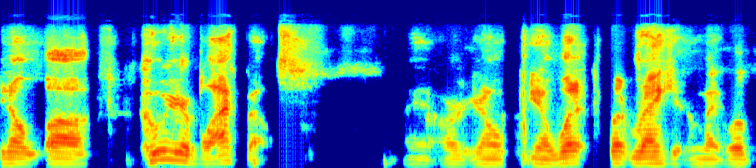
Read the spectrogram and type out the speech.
You know, uh, who are your black belts? Or you know, you know what what rank? I'm like, well,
